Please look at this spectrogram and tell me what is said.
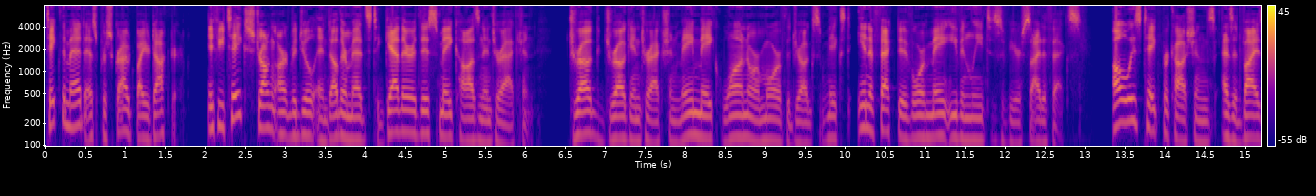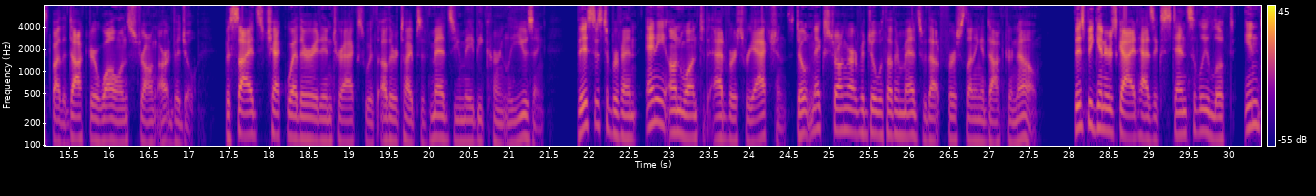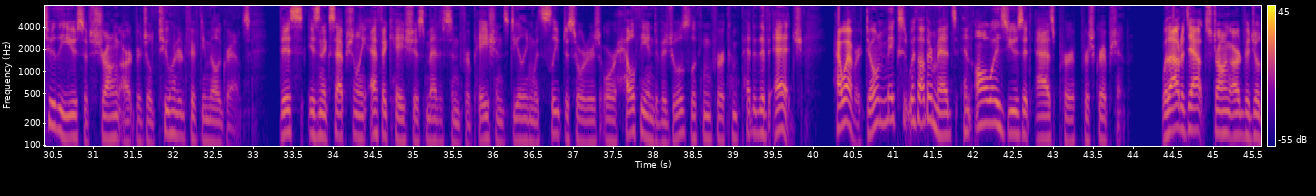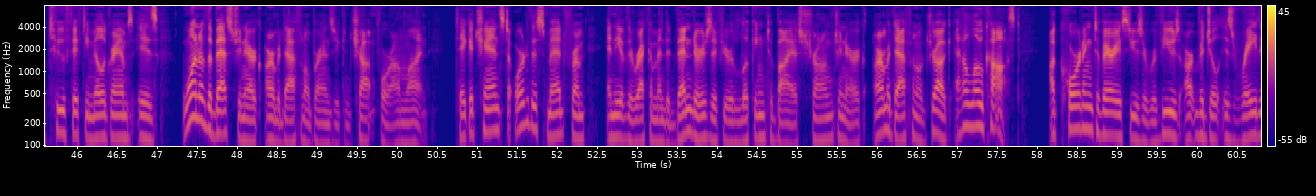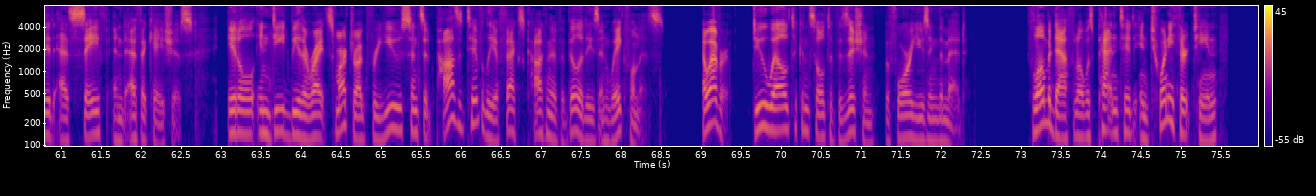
take the med as prescribed by your doctor. If you take strong Artvigil and other meds together, this may cause an interaction. Drug drug interaction may make one or more of the drugs mixed ineffective or may even lead to severe side effects. Always take precautions as advised by the doctor while on strong Artvigil. Besides, check whether it interacts with other types of meds you may be currently using. This is to prevent any unwanted adverse reactions. Don't mix strong Artvigil with other meds without first letting a doctor know. This beginner's guide has extensively looked into the use of strong Artvigil 250 milligrams. This is an exceptionally efficacious medicine for patients dealing with sleep disorders or healthy individuals looking for a competitive edge. However, don't mix it with other meds and always use it as per prescription. Without a doubt, Strong Artvigil 250 milligrams is one of the best generic armodafinil brands you can shop for online. Take a chance to order this med from any of the recommended vendors if you're looking to buy a strong generic armodafinil drug at a low cost. According to various user reviews, Artvigil is rated as safe and efficacious. It'll indeed be the right smart drug for you since it positively affects cognitive abilities and wakefulness. However, do well to consult a physician before using the med. Flowmodafinil was patented in 2013,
